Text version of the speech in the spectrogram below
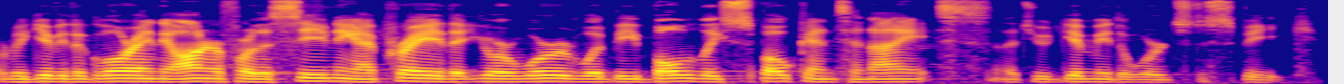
Lord, we give you the glory and the honor for this evening. I pray that your word would be boldly spoken tonight, that you'd give me the words to speak,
